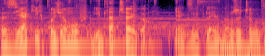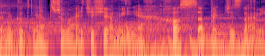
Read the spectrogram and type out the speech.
z jakich poziomów i dlaczego. Jak zwykle ja Wam życzę udanego dnia, trzymajcie się i niech Hossa będzie z nami.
